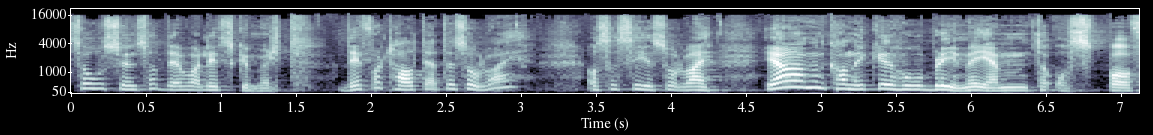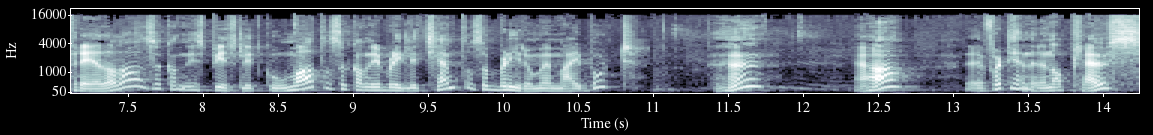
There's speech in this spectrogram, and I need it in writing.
Så hun syntes at det var litt skummelt. Det fortalte jeg til Solveig. Og så sier Solveig ja, men kan ikke hun bli med hjem til oss på fredag. da? Så kan vi spise litt god mat, og så kan vi bli litt kjent, og så blir hun med meg bort. Hæ? Ja, det fortjener en applaus.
